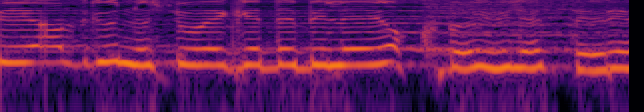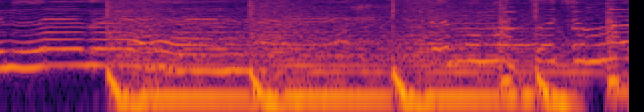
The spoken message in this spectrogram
Bir yaz günü şu Ege'de bile yok böyle serinleme. Sen unut acılarını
